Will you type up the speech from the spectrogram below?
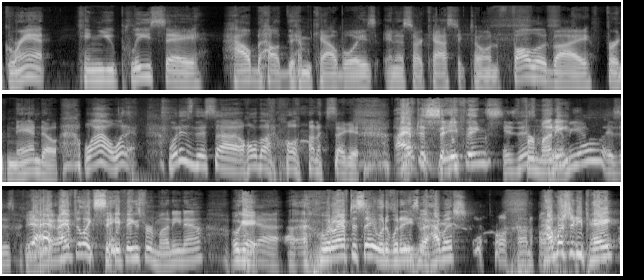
Grant, can you please say How about them Cowboys in a sarcastic tone, followed by Fernando. Wow, what what is this? Uh, hold on, hold on a second. I have to say things Is this for money. Cameo? Is this cameo? Yeah, I have to like say things for money now. Okay, Yeah. uh, what do I have to say? What, what did he say? How much? Hold on, hold How much did he pay?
